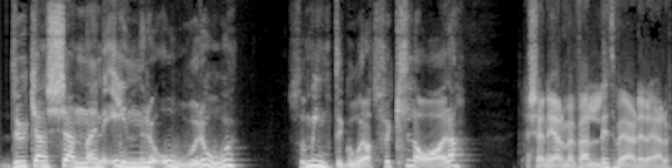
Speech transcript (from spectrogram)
du kan känna en inre oro som inte går att förklara. Jag känner igen mig väldigt väl i det här.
